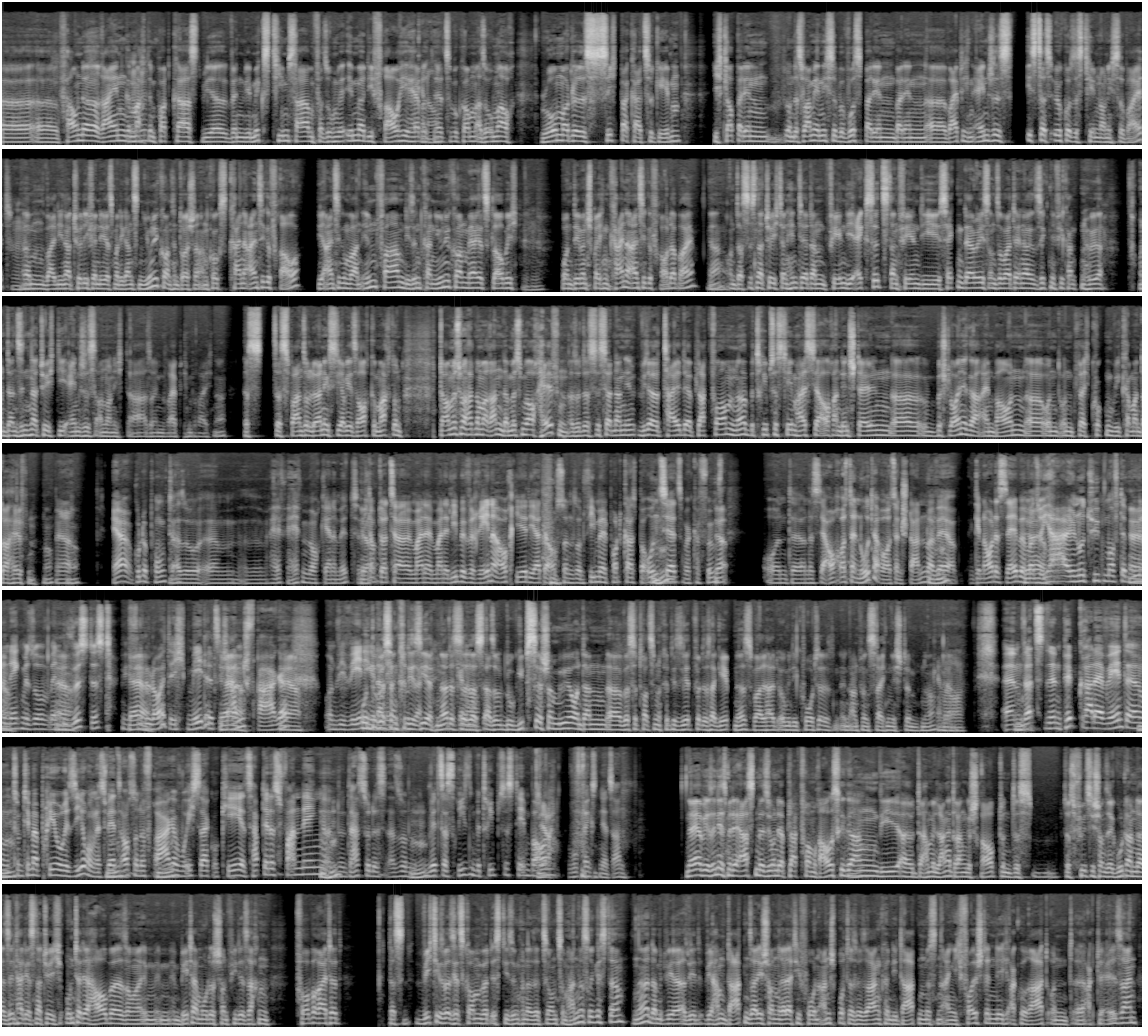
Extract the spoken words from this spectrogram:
äh, äh, Founder Reihen gemacht Mhm. im Podcast. Wir, wenn wir Mixed Teams haben, versuchen wir immer die Frau hierher Genau. äh, zu bekommen, also um auch Role Models Sichtbarkeit zu geben. Ich glaube, bei den, und das war mir nicht so bewusst, bei den, bei den äh, weiblichen Angels ist das Ökosystem noch nicht so weit, Mhm. ähm, weil die natürlich, wenn du jetzt mal die ganzen Unicorns in Deutschland anguckst, keine einzige Frau. Die einzigen waren Infarm, die sind kein Unicorn mehr jetzt, glaube ich. Mhm. Und dementsprechend keine einzige Frau dabei. Ja? Und das ist natürlich dann hinterher, dann fehlen die Exits, dann fehlen die Secondaries und so weiter in einer signifikanten Höhe. Und dann sind natürlich die Angels auch noch nicht da, also im weiblichen Bereich. Ne? Das, das waren so Learnings, die habe ich jetzt auch gemacht. Und da müssen wir halt nochmal ran, da müssen wir auch helfen. Also das ist ja dann wieder Teil der Plattform. Ne? Betriebssystem heißt ja auch an den Stellen äh, Beschleuniger einbauen äh, und, und vielleicht gucken, wie kann man da helfen. Ne? Ja. Ja, guter Punkt. Also, ähm, also helfen, helfen wir auch gerne mit. Ich Ja. glaube, du hast ja meine, meine liebe Verena auch hier, die hat ja auch so einen, so einen Female-Podcast bei uns Mhm. jetzt, bei K5. Ja. Und, äh, und das ist ja auch aus der Not heraus entstanden, weil mhm. wir genau dasselbe ja, immer so, ja, nur Typen auf der Bühne, ja, denke mir so, wenn du wüsstest, wie viele Leute ich Mädels ich anfrage und wie wenige. Und du wirst dann, dann kritisiert, ne? Das genau. das, also du gibst dir schon Mühe und dann äh, wirst du trotzdem kritisiert für das Ergebnis, weil halt irgendwie die Quote in Anführungszeichen nicht stimmt. Ne? Genau. Ähm, mhm. Du hast den Pip gerade erwähnt äh, mhm. zum Thema Priorisierung. Das wäre jetzt mhm. auch so eine Frage, mhm. wo ich sage, okay, jetzt habt ihr das Funding mhm. und hast du das, also willst das Riesenbetriebssystem bauen? Wo fängst du denn jetzt an? Naja, wir sind jetzt mit der ersten Version der Plattform rausgegangen, die, äh, da haben wir lange dran geschraubt und das, das fühlt sich schon sehr gut an. Da sind halt jetzt natürlich unter der Haube, wir, im, im, im Beta-Modus schon viele Sachen vorbereitet. Das Wichtigste, was jetzt kommen wird, ist die Synchronisation zum Handelsregister. Ne, damit wir, also wir, wir haben datenseitig schon einen relativ hohen Anspruch, dass wir sagen können, die Daten müssen eigentlich vollständig, akkurat und äh, aktuell sein.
